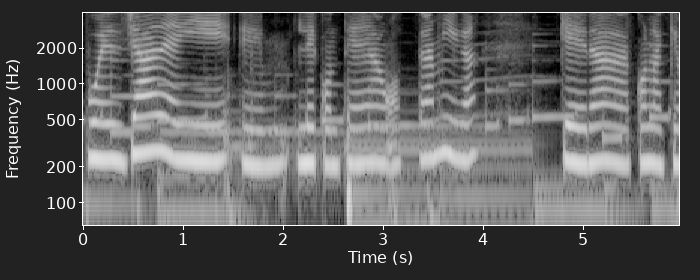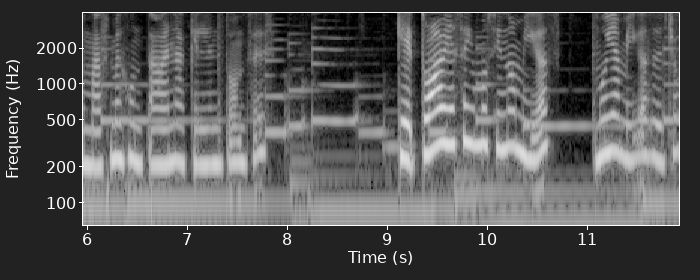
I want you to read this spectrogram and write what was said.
pues ya de ahí em, le conté a otra amiga que era con la que más me juntaba en aquel entonces, que todavía seguimos siendo amigas, muy amigas de hecho.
